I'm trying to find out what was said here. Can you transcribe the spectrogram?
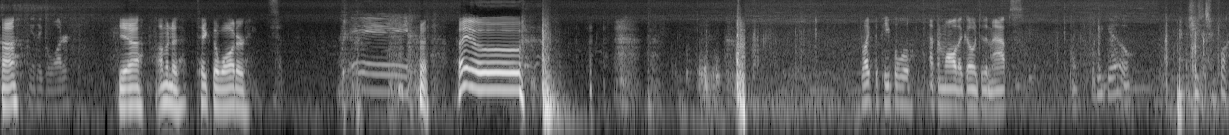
Huh? You take the water. Yeah, I'm gonna take the water. Hey. Hey-o! like the people at the mall that go into the maps. Like, where do you go? Jesus fuck.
